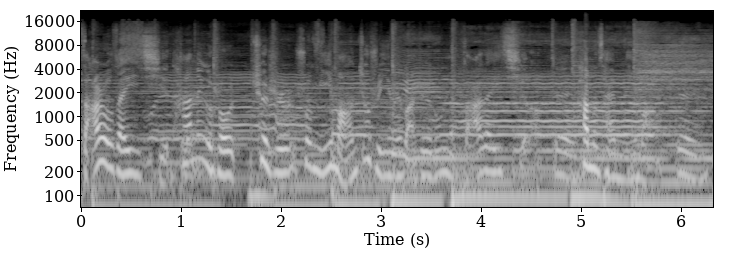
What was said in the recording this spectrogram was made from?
杂糅在一起。他那个时候确实说迷茫，就是因为把这个东西杂在一起了，对他们才迷茫。对。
